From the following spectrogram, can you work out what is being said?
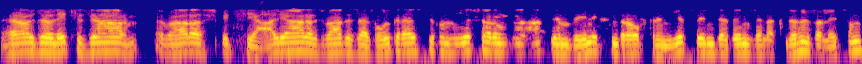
Ja, also letztes Jahr war das Spezialjahr, das war das erfolgreichste von Hirscher und er hat am wenigsten darauf trainiert wegen, der, wegen seiner Knöchelverletzung.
